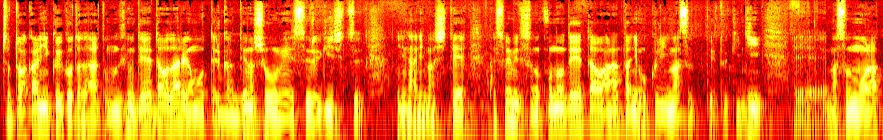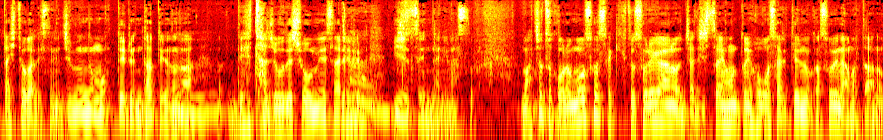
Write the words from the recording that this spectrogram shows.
ちょっと分かりにくいことであると思うんですけどデータを誰が持ってるかっていうのを証明する技術になりましてそういう意味でそのこのデータをあなたに送りますっていう時に、えーまあ、そのもらった人がですね自分が持ってるんだというのが、データ上で証明される技術になりますと。まあ、ちょっとこれもう少し先聞くとそれがあのじゃあ実際本当に保護されているのかそういうのはまたあの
